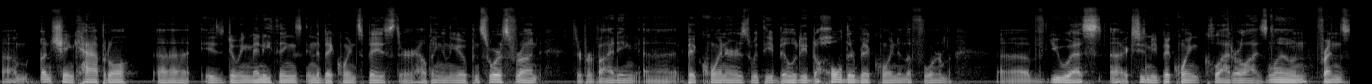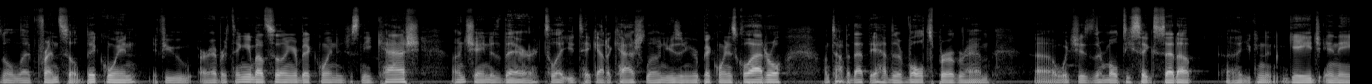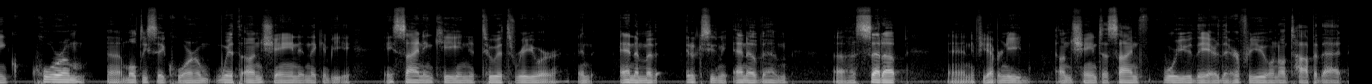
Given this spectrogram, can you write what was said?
Um, Unchained Capital uh, is doing many things in the Bitcoin space. They're helping in the open source front. They're providing uh, Bitcoiners with the ability to hold their Bitcoin in the form of U.S. Uh, excuse me, Bitcoin collateralized loan. Friends don't let friends sell Bitcoin. If you are ever thinking about selling your Bitcoin and just need cash, Unchained is there to let you take out a cash loan using your Bitcoin as collateral. On top of that, they have their Vaults program, uh, which is their multi-sig setup. Uh, you can engage in a quorum, uh, multi-sig quorum with Unchained, and they can be a signing key in a two or three or an N of, excuse me, N of M uh, setup. And if you ever need Unchained to sign for you. They are there for you. And on top of that,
